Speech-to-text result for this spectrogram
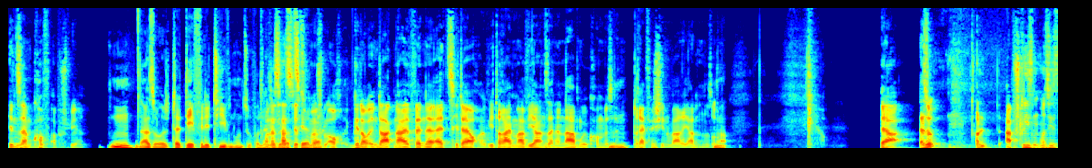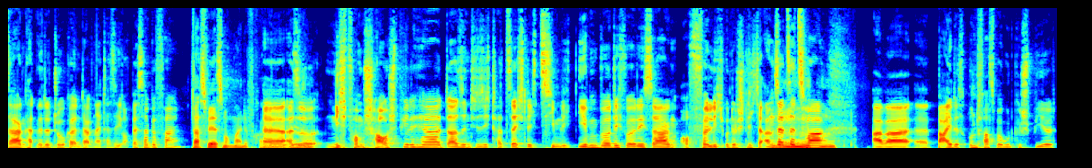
in seinem Kopf abspielen. Mhm, Also der definitiven unzuverlässige Und das hast du jetzt zum. Beispiel auch, genau, in Dark Knight, wenn er erzählt er auch irgendwie dreimal, wie er an seine Narben gekommen ist, in drei verschiedenen Varianten. So. Ja. Ja, also, und abschließend muss ich sagen, hat mir der Joker in Dark Knight tatsächlich auch besser gefallen. Das wäre jetzt noch meine Frage. Äh, also nicht vom Schauspiel her, da sind die sich tatsächlich ziemlich ebenbürtig, würde ich sagen. Auch völlig unterschiedliche Ansätze Mhm, zwar, mhm. aber äh, beides unfassbar gut gespielt.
